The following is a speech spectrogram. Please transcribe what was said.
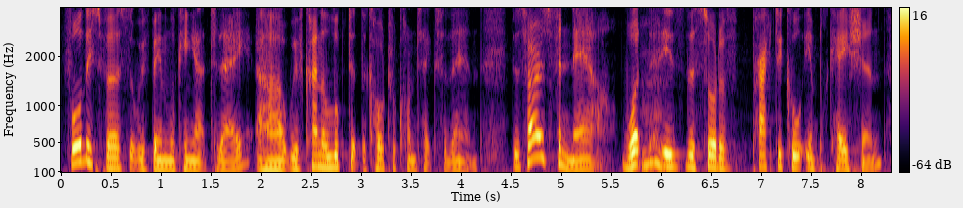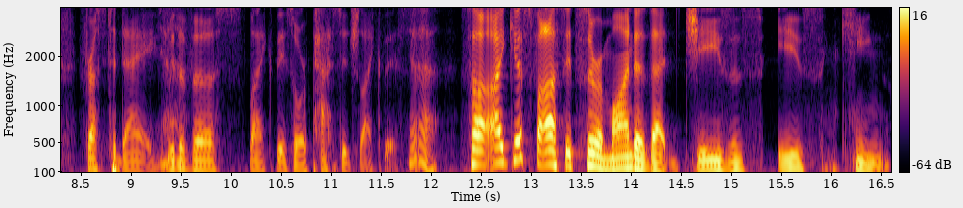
for this verse that we've been looking at today, uh, we've kind of looked at the cultural context for then. But as far as for now, what is the sort of practical implication for us today with a verse like this or a passage like this? Yeah. So I guess for us, it's a reminder that Jesus is King.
